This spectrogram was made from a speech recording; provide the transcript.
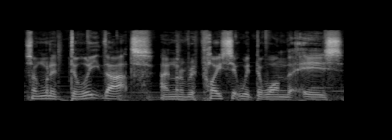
So I'm going to delete that. I'm going to replace it with the one that is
